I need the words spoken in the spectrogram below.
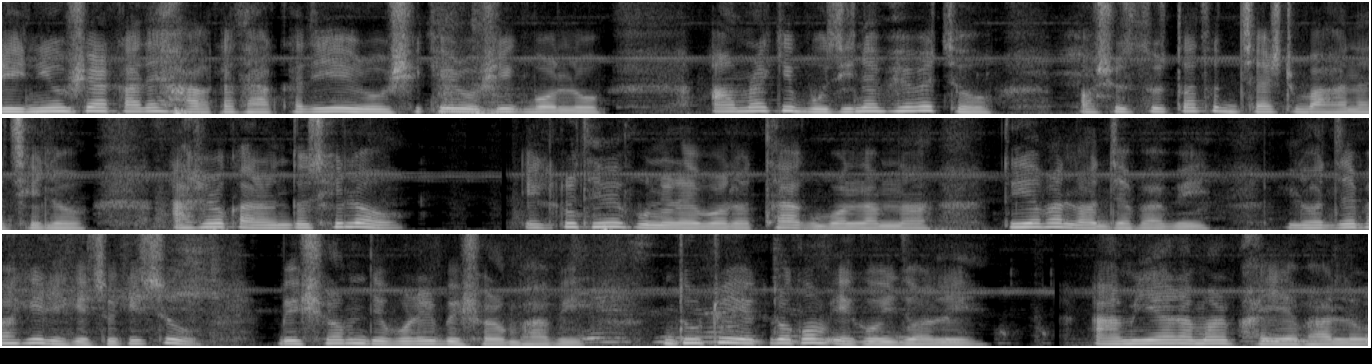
রিনি উষার কাঁধে হালকা ধাক্কা দিয়ে রসিকে রসিক বলল, আমরা কি বুঝি না ভেবেছ? অসুস্থতা তো জাস্ট বাহানা ছিল। আসল কারণ তো ছিল একটু থেমে পুনরায় বলো থাক, বললাম না। তুই আবার লজ্জা পাবি। লজ্জা পাখি রেখেছো কিছু? বেশরম দেবরের বেশরম ভাবি। দুটো একরকম একই দলে। আমি আর আমার ভাইয়া ভালো।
